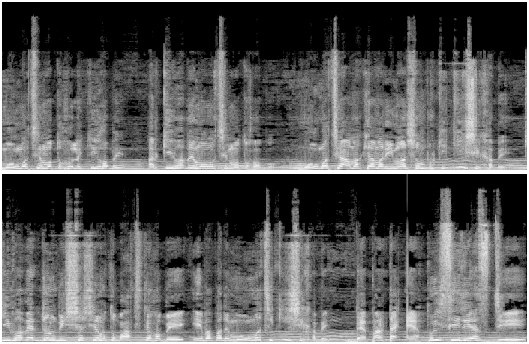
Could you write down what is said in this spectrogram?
মৌমাছির মতো হলে কি হবে? আর কীভাবে মৌমাছির মতো হব? মৌমাছি আমাকে আমার ইমান সম্পর্কে কি শেখাবে? কীভাবে একজন বিশ্বাসীর মতো বাঁচতে হবে? এ ব্যাপারে মৌমাছি কি শেখাবে? ব্যাপারটা এতই সিরিয়াস যে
